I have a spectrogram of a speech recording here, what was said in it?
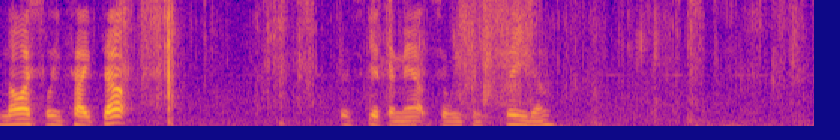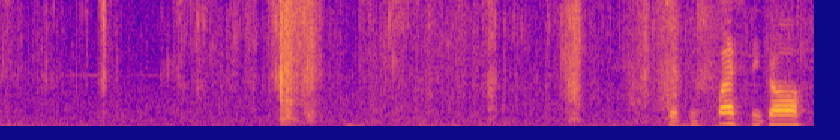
nicely taped up. Let's get them out so we can see them. Get this plastic off.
